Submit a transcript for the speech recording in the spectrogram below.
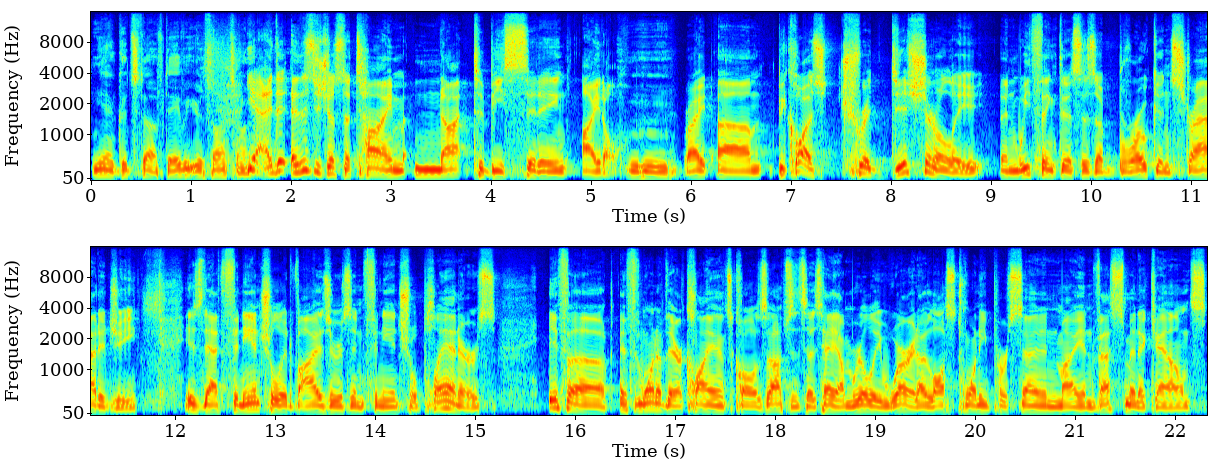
Yeah, good stuff. David, your thoughts on yeah, it? Yeah, this is just a time not to be sitting idle, mm-hmm. right? Um, because traditionally, and we think this is a broken strategy, is that financial advisors and financial planners – if a uh, if one of their clients calls up and says, "Hey, I'm really worried. I lost 20% in my investment accounts.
